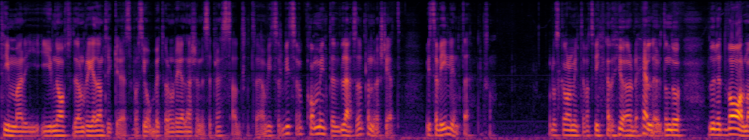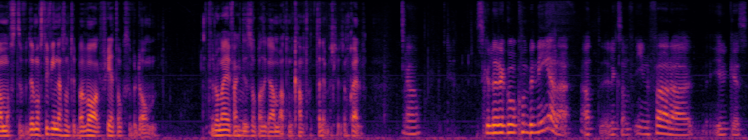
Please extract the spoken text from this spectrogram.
timmar i, i gymnasiet där de redan tycker det är så pass jobbigt och de redan känner sig pressad. Så att säga. Och Vissa, vissa kommer inte läsa på universitet. Vissa vill inte. Liksom. Och då ska de inte vara tvingade att göra det heller. Utan då, då är det ett val man måste, det måste finnas någon typ av valfrihet också för dem. För de är ju faktiskt så pass gamla att de kan fatta det beslutet själv. Ja. Skulle det gå att kombinera att liksom införa yrkes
